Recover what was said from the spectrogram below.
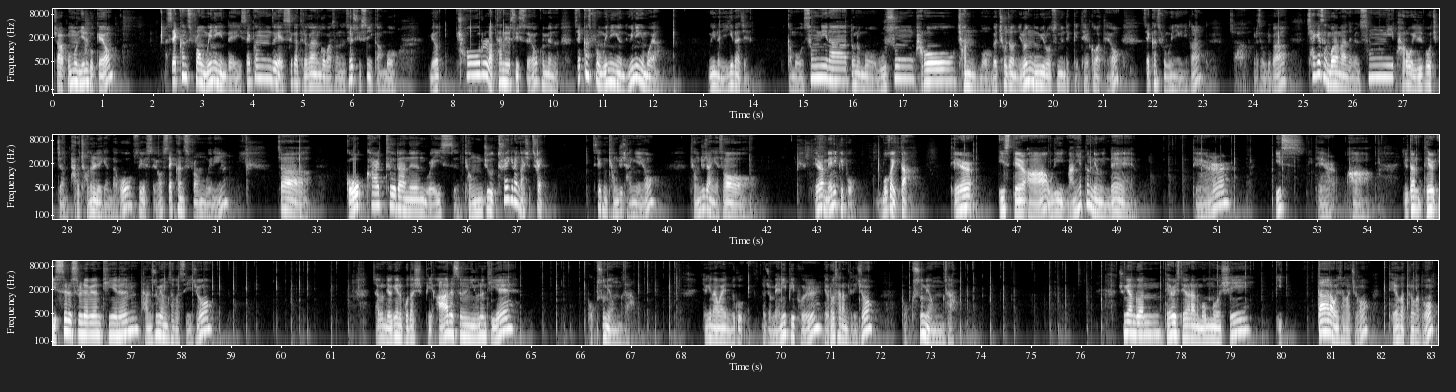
자, 본문 1 볼게요. seconds from winning인데 이 second에 s가 들어가는 거 봐서는 셀 수 있으니까 뭐 몇 초를 나타낼 수 있어요. 그러면은 seconds from winning은 winning이 뭐야? win은 이기다지. 그러니까 뭐 승리나 또는 뭐 우승 바로 전 뭐 몇 초 전 이런 의미로 쓰면 될 것 같아요. seconds from winning이니까. 자, 그래서 우리가 책에서 뭐라 나왔냐면 승리 바로 일보 직전, 바로 전을 얘기한다고 쓰여있어요. seconds from winning. 자, 고카트라는 레이스, 경주, 트랙이란 거 아시죠? 트랙. 트랙은 경주장이에요. 경주장에서 there are many people. 뭐가 있다. there is, there are. 우리 많이 했던 내용인데 there is, there are. 일단 there is를 쓰려면 뒤에는 단수 명사가 쓰이죠. 자, 그럼 여기에는 보다시피 are를 쓰는 이유는 뒤에 복수 명사. 여기 나와 있는 누구? 그죠? many people, 여러 사람들이죠. 복수 명사. 중요한 건 there is there라는 무엇이 있다라고 해석하죠. there가 들어가도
